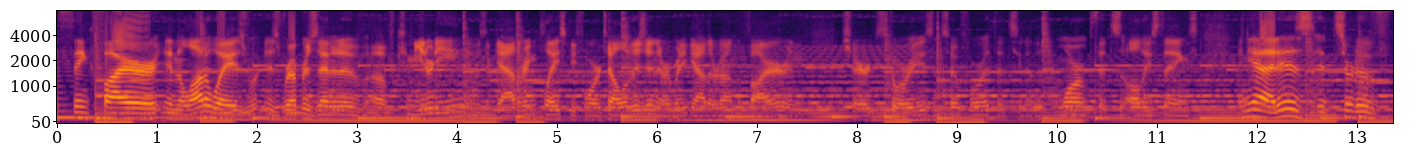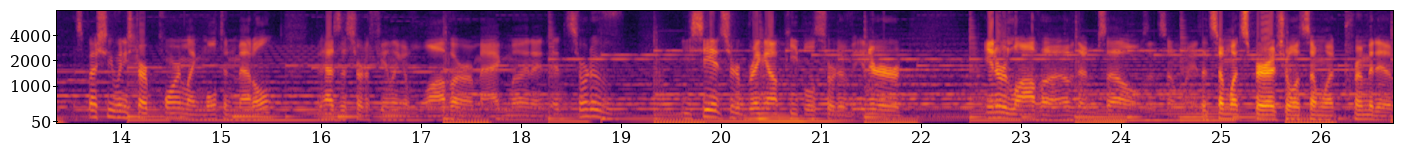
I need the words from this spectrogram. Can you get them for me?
I think fire, in a lot of ways, is representative of community. It was a gathering place before television. Everybody gathered around the fire and shared stories and so forth. It's, you know, there's warmth, it's all these things. And yeah, it is, it's sort of, especially when you start pouring like molten metal, it has this sort of feeling of lava or magma, and it, sort of, you see it sort of bring out people's sort of inner inner lava of themselves in some ways. It's somewhat spiritual, it's somewhat primitive,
